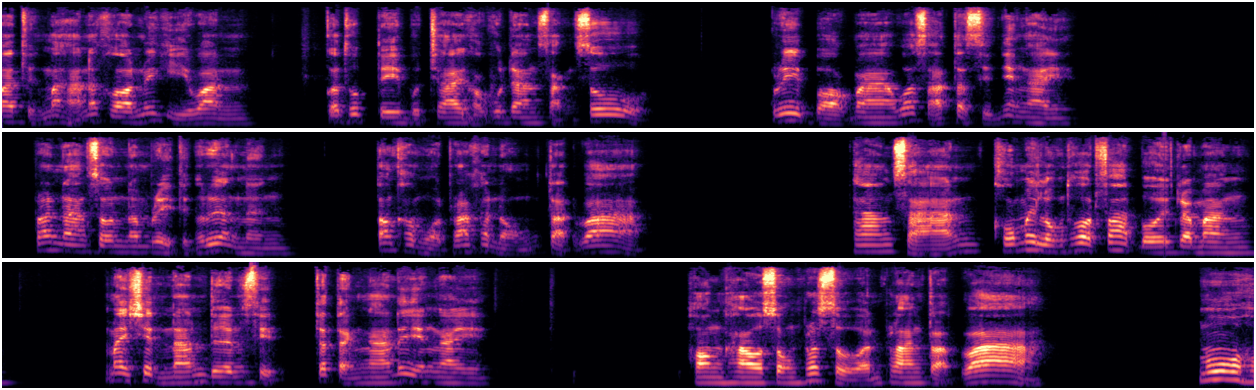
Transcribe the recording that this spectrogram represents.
มาถึงมหานครไม่กี่วัน ก็ทุบตีบุตรชายของคุณนางสั่งสู้ รีบบอกมาว่าศาลตัดสินยังไง พระนางทรงดำริถึงเรื่องหนึ่ง ต้องขมวดพระขนงตรัสว่า ทางศาลคงไม่ลงโทษฟาดโบยกระมัง ไม่เช่นนั้นเดือนสิบจะแต่งงานได้ยังไง ฮองเฮาทรงพระสวนพลางตรัสว่า มู่โห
